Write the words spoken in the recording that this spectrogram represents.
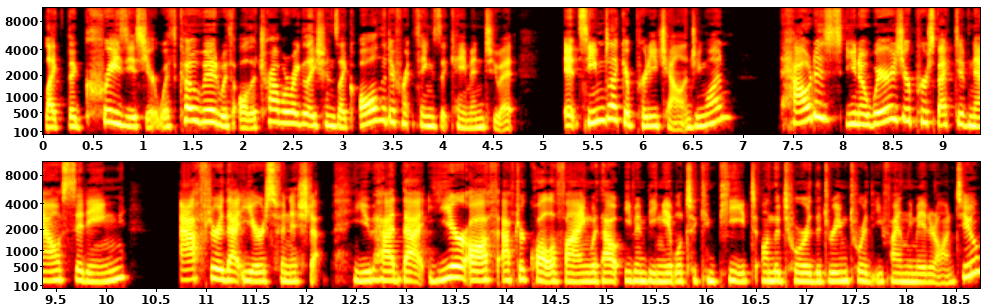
Like the craziest year with COVID, with all the travel regulations, like all the different things that came into it. It seemed like a pretty challenging one how does, you know, where is your perspective now sitting after that year's finished up? You had that year off after qualifying without even being able to compete on the tour, the dream tour that you finally made it onto.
